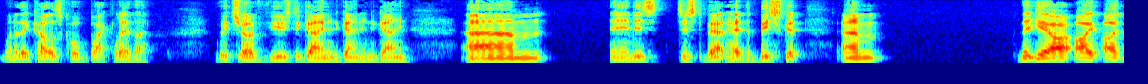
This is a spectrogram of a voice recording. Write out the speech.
one of their colours called black leather, which I've used again and again and again. Um, and is just about had the biscuit. Um, that yeah, I, I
